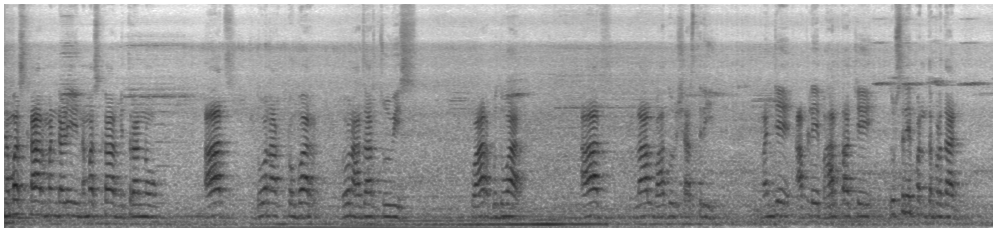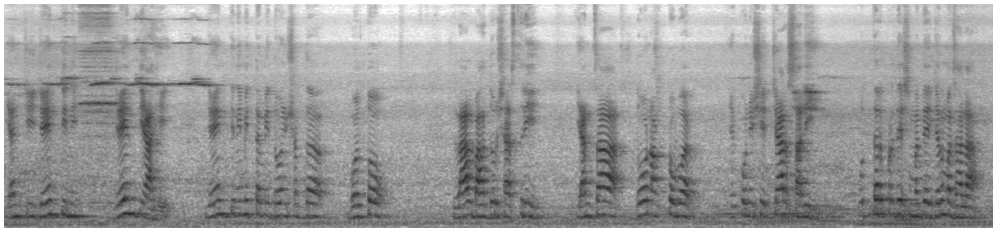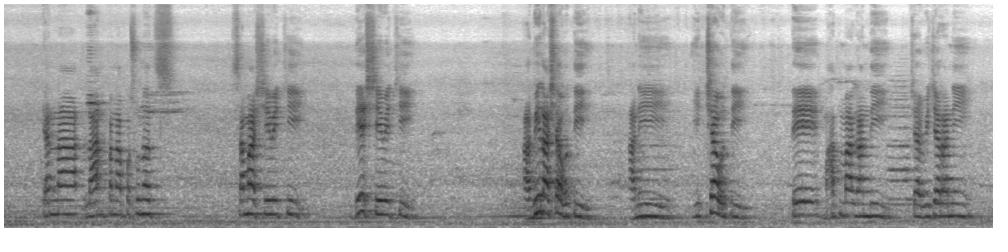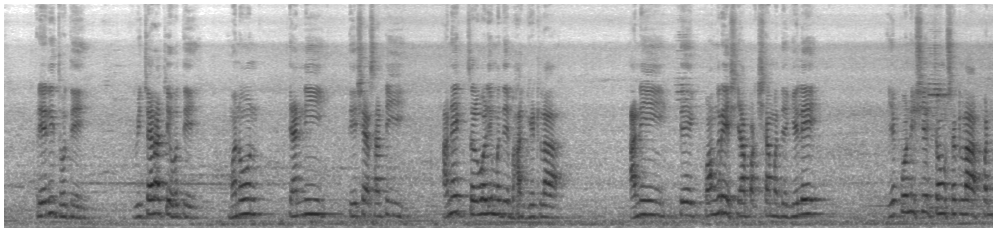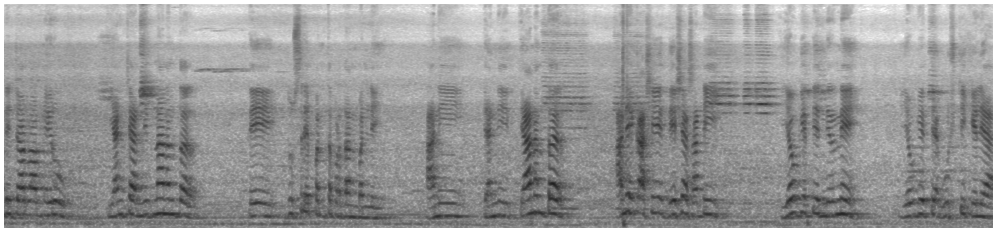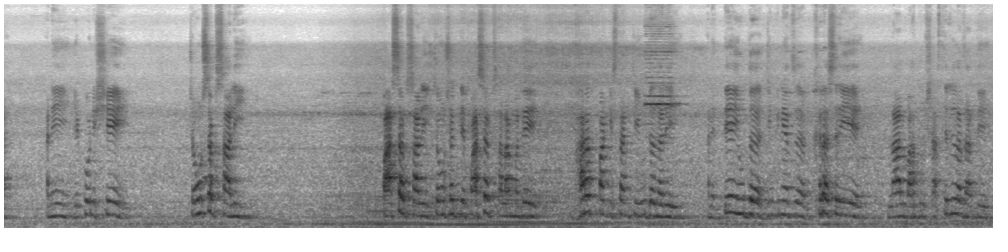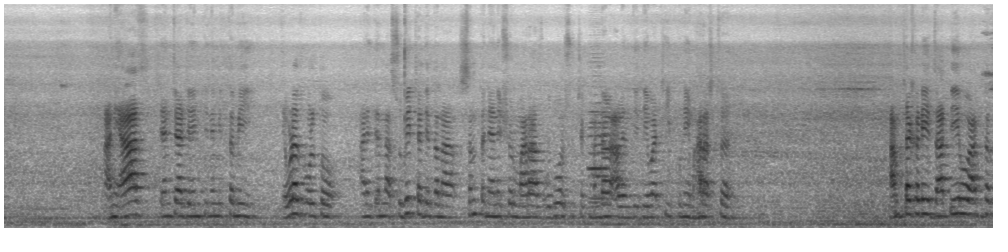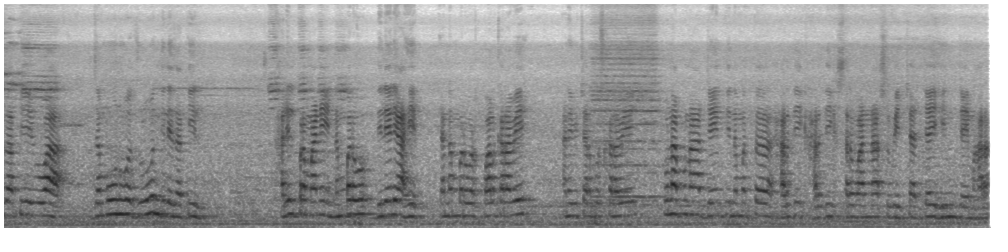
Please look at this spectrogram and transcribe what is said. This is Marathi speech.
नमस्कार मंडळी नमस्कार मित्रांनो. आज दोन ऑक्टोबर दोन हजार चोवीस वार बुधवार. आज लाल बहादूर शास्त्री म्हणजे आपले भारताचे दुसरे पंतप्रधान यांची जयंती नि जयंती आहे. जयंतीनिमित्त मी दोन शब्द बोलतो. लाल बहादूर शास्त्री यांचा दोन ऑक्टोबर एकोणीसशे चार साली उत्तर प्रदेशमध्ये जन्म झाला. त्यांना लहानपणापासूनच समाजसेवेची देशसेवेची अभिलाषा होती आणि इच्छा होती. ते महात्मा गांधीच्या विचारांनी प्रेरित होते विचाराचे होते. म्हणून त्यांनी देशासाठी अनेक चळवळीमध्ये भाग घेतला आणि ते काँग्रेस या पक्षामध्ये गेले. एकोणीसशे चौसष्टला पंडित जवाहरलाल नेहरू यांच्या निधनानंतर ते दुसरे पंतप्रधान बनले. आणि त्यांनी त्यानंतर अनेक असे देशासाठी योग्य ते निर्णय योग्य त्या गोष्टी केल्या. आणि एकोणीसशे चौसष्ट साली पासष्ट साली चौसष्ट ते पासष्ट सालामध्ये भारत पाकिस्तानचे युद्ध झाले. आणि ते युद्ध जिंकण्याचं खरं श्रेय लाल बहादूर शास्त्रीला जाते. आणि आज त्यांच्या जयंतीनिमित्त मी एवढंच बोलतो आणि त्यांना शुभेच्छा देताना संत ज्ञानेश्वर महाराज उज्ज्वल सूचक मंडळ आळंदी देवाची पुणे महाराष्ट्र. आमच्याकडे जाती व आंतरजातीय विवाह जमवून व जुळवून दिले जातील. खालीलप्रमाणे नंबर दिलेले आहेत. त्या नंबरवर कॉल करावे आणि विचारपूस करावे. पुन्हा पुन्हा जयंतीनिमित्त हार्दिक हार्दिक सर्वांना शुभेच्छा. जय हिंद जय महाराष्ट्र.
